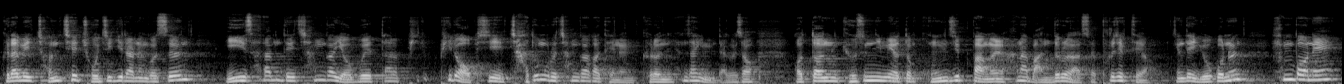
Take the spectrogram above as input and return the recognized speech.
그 다음에 전체 조직이라는 것은 이 사람들이 참가 여부에 따라 필요 없이 자동으로 참가가 되는 그런 현상입니다. 그래서 어떤 교수님이 어떤 공지방을 하나 만들어 놨어요 프로젝트요. 근데 요거는 한 번에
